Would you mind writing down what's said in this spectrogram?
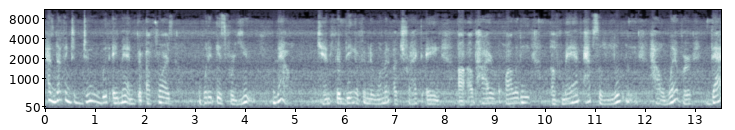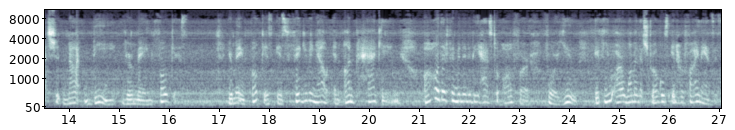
has nothing to do with a man as far as what it is for you. Now, can being a feminine woman attract a, a higher quality of man? Absolutely. However, that should not be your main focus. Your main focus is figuring out and unpacking all that femininity has to offer for you. If you are a woman that struggles in her finances,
